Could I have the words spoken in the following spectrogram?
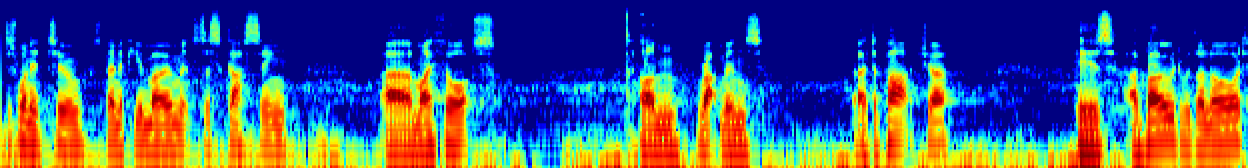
just wanted to spend a few moments discussing uh, my thoughts on Ruckman's uh, departure, his abode with the Lord.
